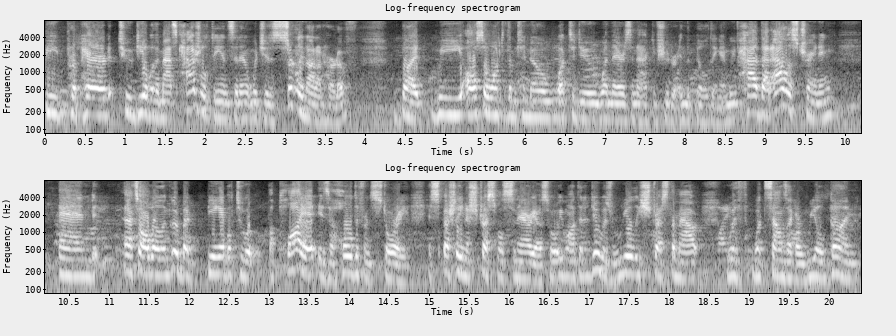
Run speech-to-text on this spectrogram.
be prepared to deal with a mass casualty incident, which is certainly not unheard of. But we also wanted them to know what to do when there's an active shooter in the building. And we've had that ALICE training, and that's all well and good, but being able to apply it is a whole different story, especially in a stressful scenario. So what we wanted to do was really stress them out with what sounds like a real gun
